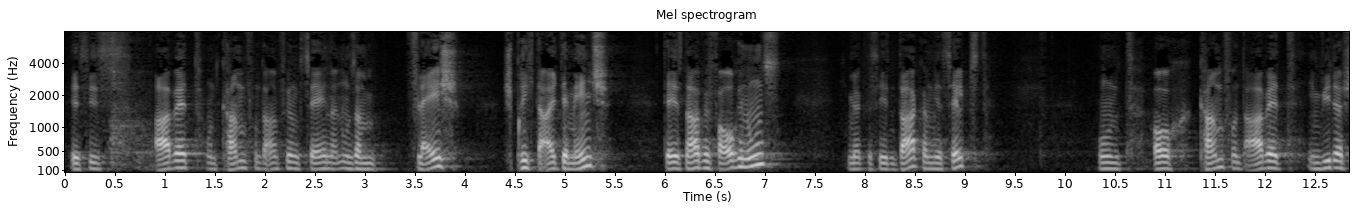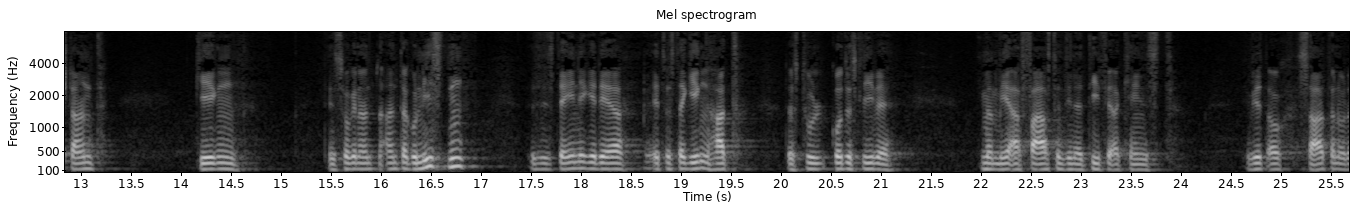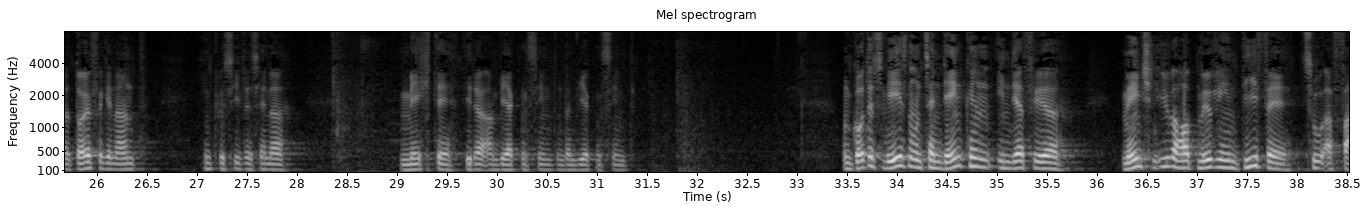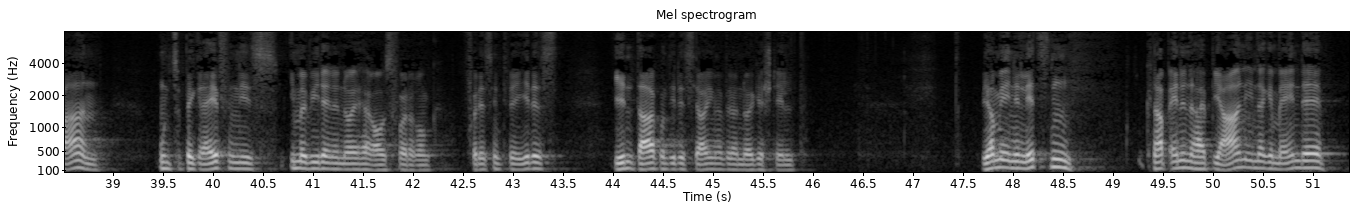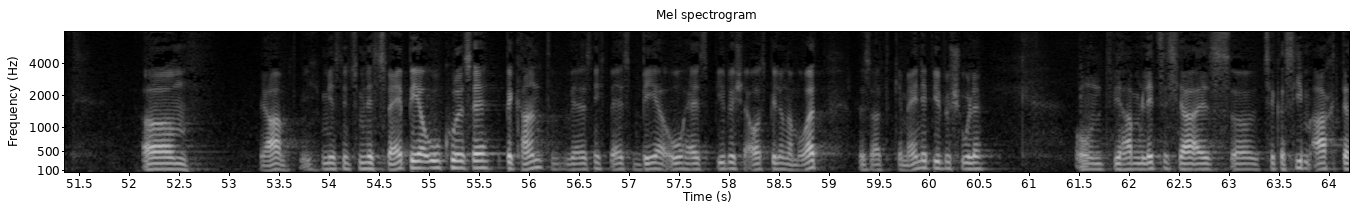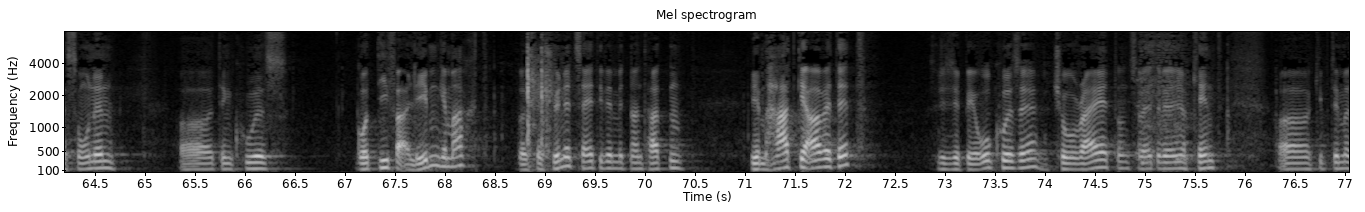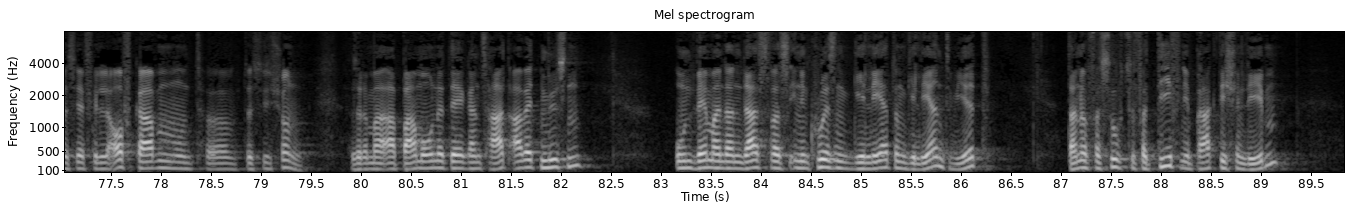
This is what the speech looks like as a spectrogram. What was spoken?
Es ist Arbeit und Kampf unter Anführungszeichen an unserem Fleisch, sprich der alte Mensch, der ist nach wie vor auch in uns. Ich merke das jeden Tag an mir selbst. Und auch Kampf und Arbeit im Widerstand gegen den sogenannten Antagonisten. Das ist derjenige, der etwas dagegen hat, dass du Gottes Liebe immer mehr erfasst und in der Tiefe erkennst. Er wird auch Satan oder Teufel genannt, inklusive seiner Mächte, die da am Wirken sind und am Wirken sind. Und Gottes Wesen und sein Denken in der für Menschen überhaupt möglichen Tiefe zu erfahren und zu begreifen, ist immer wieder eine neue Herausforderung. Vor der sind wir jedes, jeden Tag und jedes Jahr immer wieder neu gestellt. Wir haben ja in den letzten knapp eineinhalb Jahren in der Gemeinde ähm, ja, ich, mir sind zumindest zwei BAO-Kurse bekannt. Wer es nicht weiß, BAO heißt Biblische Ausbildung am Ort. Das ist eine Gemeindebibelschule. Und wir haben letztes Jahr als äh, circa sieben, acht Personen äh, den Kurs Gott tiefer erleben gemacht. Das war eine schöne Zeit, die wir miteinander hatten. Wir haben hart gearbeitet. Also diese BO-Kurse, Joe Wright und so weiter, wer ihn noch kennt, äh, gibt immer sehr viele Aufgaben und äh, das ist schon. Also da haben ein paar Monate ganz hart arbeiten müssen und wenn man dann das, was in den Kursen gelehrt und gelernt wird, dann noch versucht zu vertiefen im praktischen Leben,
